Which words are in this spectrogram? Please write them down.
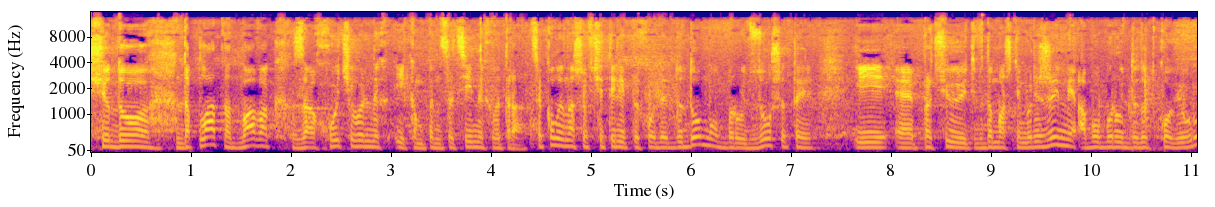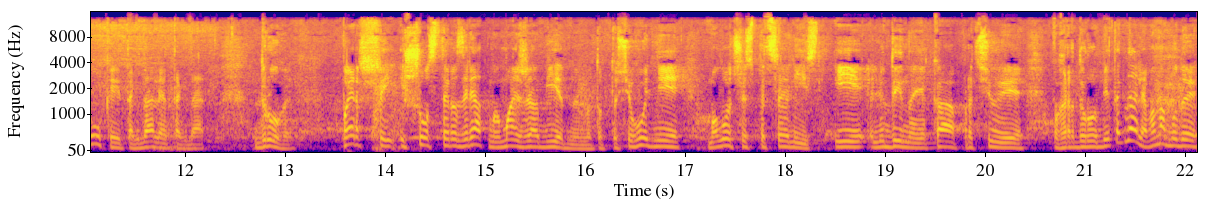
щодо доплат, надбавок заохочувальних і компенсаційних витрат. Це коли наші вчителі приходять додому, беруть зошити і е, працюють в домашньому режимі або беруть додаткові уроки і так далі. І так далі. Друге. Перший і шостий розряд ми майже об'єднуємо. Тобто сьогодні молодший спеціаліст і людина, яка працює в гардеробі і так далі, вона буде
